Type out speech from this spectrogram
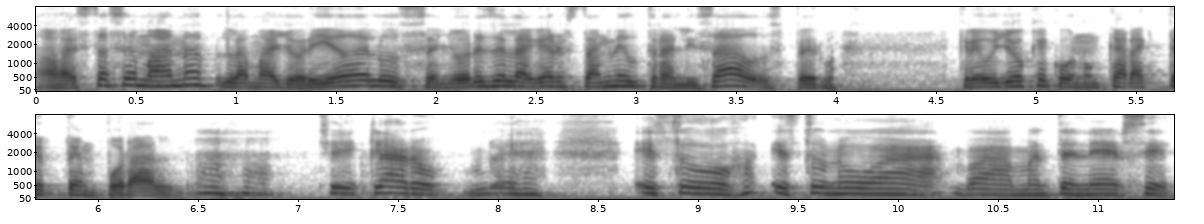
a esta semana, la mayoría de los señores de la guerra están neutralizados, pero creo yo que con un carácter temporal. Sí, claro, esto, esto no va, a mantenerse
